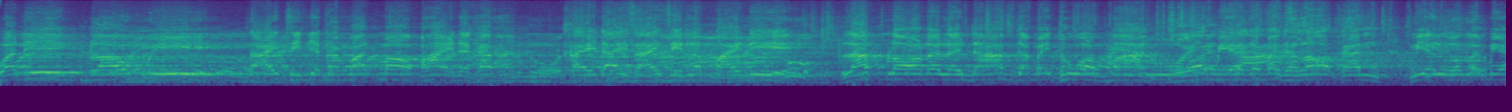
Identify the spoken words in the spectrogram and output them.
วันนี้เรามีสายสิญจนทางวัดมอบให้นะครับ ใครได้สายสิญจนแล้วไปนี่ รับรองได้เลยน้ำจะไม่ท่วมบ้านผัวเมียจะไม่ทะเลาะกัน เมียหลวงกับเมีย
